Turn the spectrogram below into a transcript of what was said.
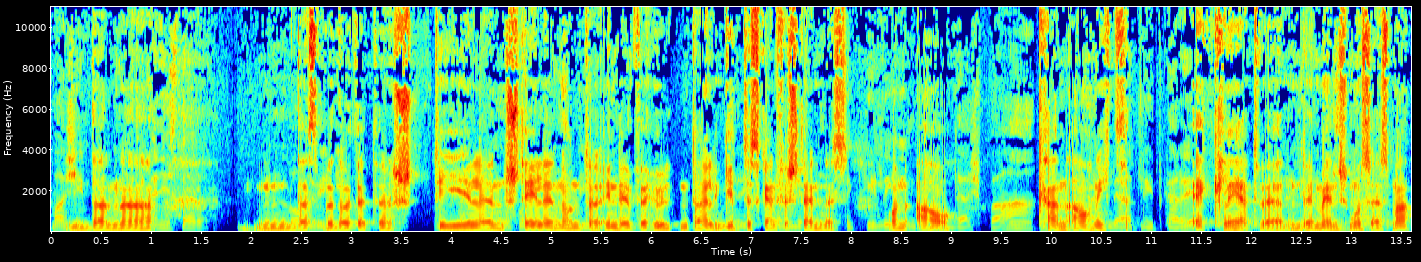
dann äh, das bedeutet äh, stehlen, stehlen und äh, in dem verhüllten Teil gibt es kein Verständnis und auch kann auch nicht erklärt werden. Der Mensch muss erstmal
